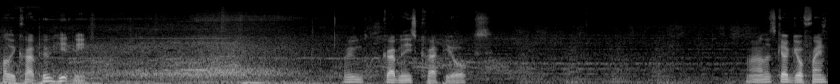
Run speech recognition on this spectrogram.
Holy crap, who hit me? Who's grabbing these crappy orcs? Alright, let's go, girlfriend.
